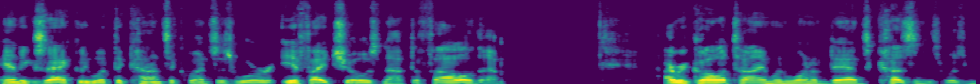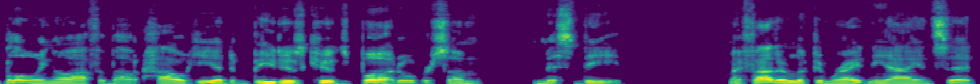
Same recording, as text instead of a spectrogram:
and exactly what the consequences were if I chose not to follow them. I recall a time when one of Dad's cousins was blowing off about how he had to beat his kid's butt over some misdeed. My father looked him right in the eye and said,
